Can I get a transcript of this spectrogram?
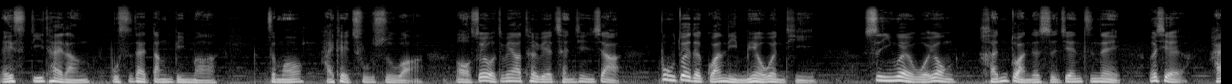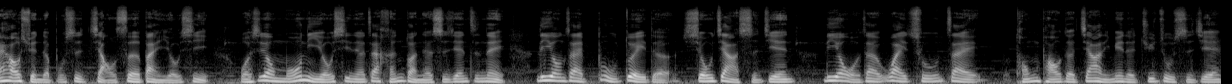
，SD 太郎不是在当兵吗？怎么还可以出书啊？哦，所以我这边要特别澄清一下，部队的管理没有问题，是因为我用很短的时间之内，而且还好选的不是角色扮游戏，我是用模拟游戏呢，在很短的时间之内，利用在部队的休假时间，利用我在外出在同袍的家里面的居住时间。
